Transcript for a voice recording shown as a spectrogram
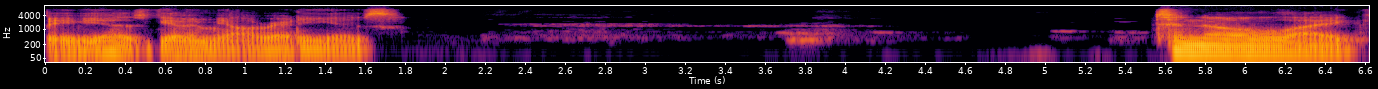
baby has given me already is to know, like,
